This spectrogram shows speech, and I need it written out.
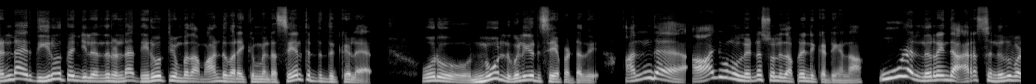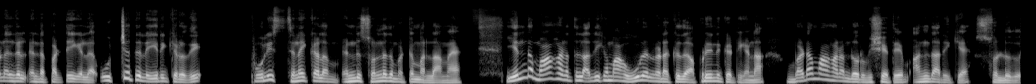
ரெண்டாயிரத்தி இருபத்தஞ்சில இருந்து ரெண்டாயிரத்தி இருபத்தி ஒன்பதாம் ஆண்டு வரைக்கும் என்ற செயற்திட்டத்துக்கு கீழே ஒரு நூல் வெளியீடு செய்யப்பட்டது. அந்த ஆய்வு நூல் என்ன சொல்லுது அப்படின்னு கேட்டீங்கன்னா ஊழல் நிறைந்த அரசு நிறுவனங்கள் என்ற பட்டியலை உச்சத்தில் இருக்கிறது. போலீஸ் திணைக்களம் என்று சொன்னது மட்டுமல்லாம எந்த மாகாணத்தில் அதிகமாக ஊழல் நடக்குது அப்படின்னு கேட்டீங்கன்னா வட மாகாணம்ன்ற ஒரு விஷயத்தையும் அந்த அறிக்கை சொல்லுது.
